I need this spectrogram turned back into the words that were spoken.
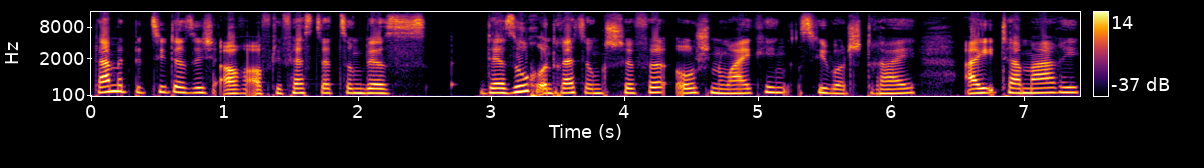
Damit bezieht er sich auch auf die Festsetzung des der Such- und Rettungsschiffe Ocean Viking, Sea-Watch 3, Aita Mari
